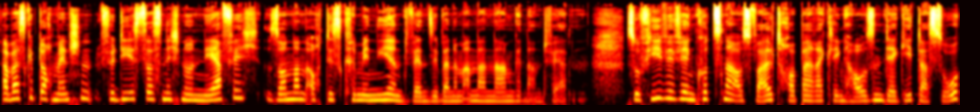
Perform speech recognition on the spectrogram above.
Aber es gibt auch Menschen, für die ist das nicht nur nervig, sondern auch diskriminierend, wenn sie bei einem anderen Namen genannt werden. Sophie Vivian Kutzner aus Waltrop bei Recklinghausen, der geht das so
